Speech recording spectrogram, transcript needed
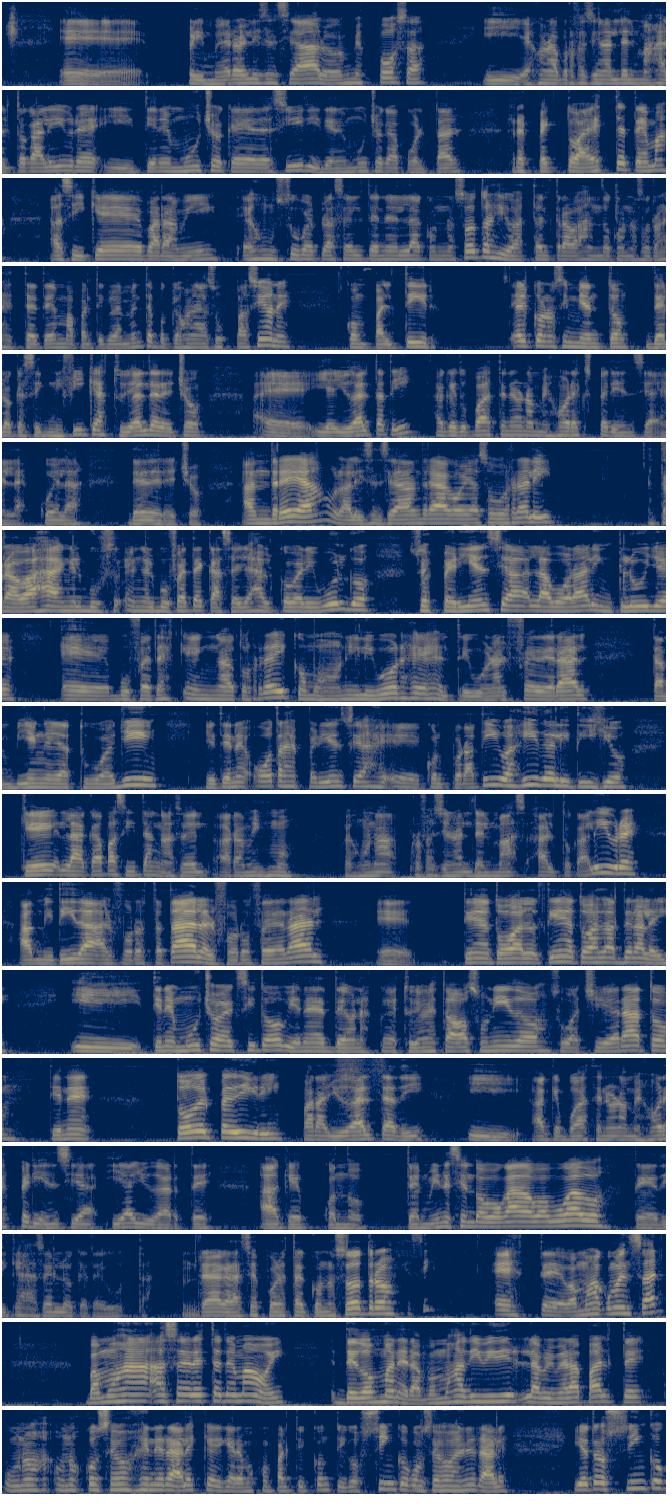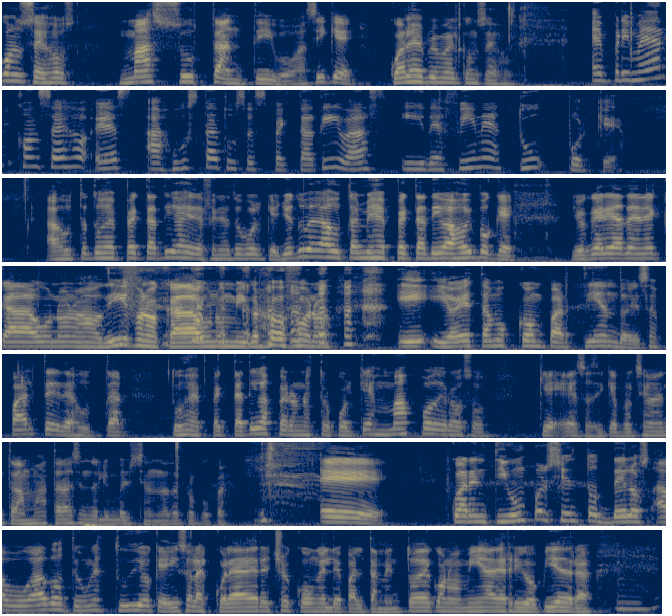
primero es licenciada, luego es mi esposa y es una profesional del más alto calibre y tiene mucho que decir y tiene mucho que aportar respecto a este tema. Así que para mí es un súper placer tenerla con nosotros y va a estar trabajando con nosotros este tema particularmente porque es una de sus pasiones, compartir el conocimiento de lo que significa estudiar derecho eh, y ayudarte a ti a que tú puedas tener una mejor experiencia en la escuela de derecho. Andrea, o la licenciada Andrea Goyazo Burralí, Trabaja en el, en el bufete Casellas Alcover y Bulgo. Su experiencia laboral incluye eh, bufetes en Rey como Jonili Borges, el Tribunal Federal, también ella estuvo allí. Y tiene otras experiencias eh, corporativas y de litigio que la capacitan a ser ahora mismo pues, una profesional del más alto calibre, admitida al foro estatal, al foro federal, eh, tiene, tiene todas las de la ley y tiene mucho éxito, viene de un estudio en Estados Unidos, su bachillerato, tiene todo el pedigrí para ayudarte a ti y a que puedas tener una mejor experiencia y ayudarte a que cuando termines siendo abogada o abogado te dediques a hacer lo que te gusta. Andrea, gracias por estar con nosotros. Este, vamos a comenzar. Vamos a hacer este tema hoy de dos maneras. Vamos a dividir la primera parte, unos, unos consejos generales que queremos compartir contigo, cinco consejos generales y otros cinco consejos más sustantivos. Así que, ¿cuál es el primer consejo? El primer consejo es ajusta tus expectativas y define tu por qué. Ajusta tus expectativas y define tu por qué. Yo tuve que ajustar mis expectativas hoy porque yo quería tener cada uno unos audífonos, cada uno un micrófono y, y hoy estamos compartiendo y eso es parte de ajustar tus expectativas, pero nuestro por qué es más poderoso que eso. Así que próximamente vamos a estar haciendo la inversión, no te preocupes. Eh, 41% de los abogados de un estudio que hizo la Escuela de Derecho con el Departamento de Economía de Río Piedra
